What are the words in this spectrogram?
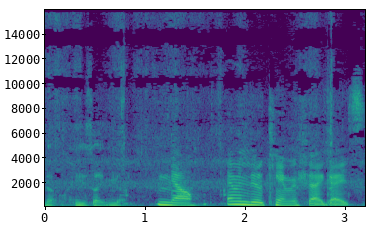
No, he's like, no. No, I'm a little camera shy, guys.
